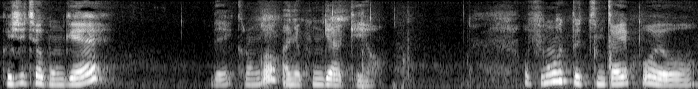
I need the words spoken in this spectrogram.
글씨체 공개, 네, 그런 거 많이 공개할게요. 어, 분홍색도 진짜 예뻐요.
